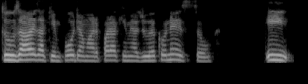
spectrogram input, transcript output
Tú sabes a quién puedo llamar para que me ayude con esto. Y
